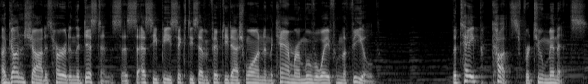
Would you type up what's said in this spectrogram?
A gunshot is heard in the distance as SCP 6750 1 and the camera move away from the field. The tape cuts for two minutes.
